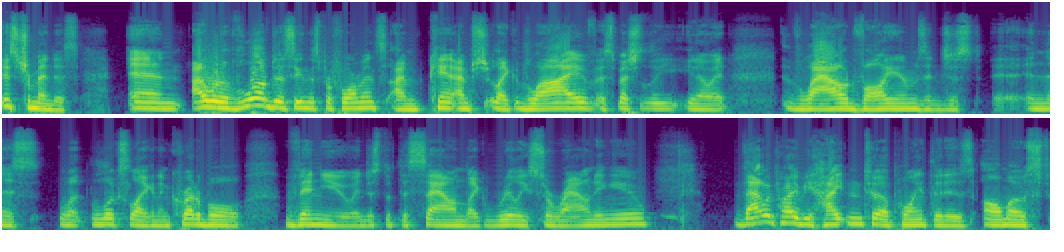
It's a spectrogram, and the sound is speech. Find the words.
it's tremendous. And I would have loved to have seen this performance. I'm can't I'm sure like live, especially you know at loud volumes and just uh, in this what looks like an incredible venue and just with the sound like really surrounding you that would probably be heightened to a point that is almost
